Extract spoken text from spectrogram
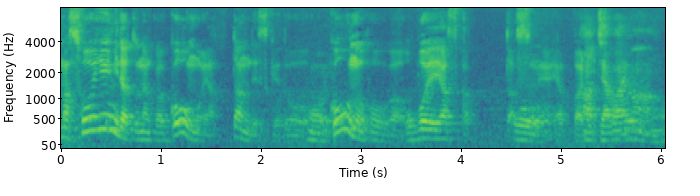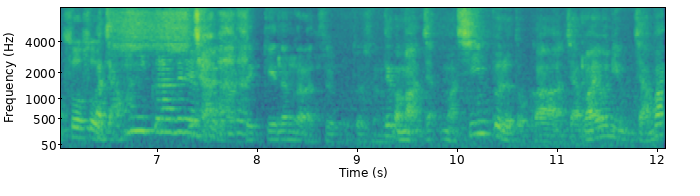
まあそういう意味だとなんか Go もやったんですけど、はい。Go の方が覚えやすかったったですねやっぱり。あ Java よりもそうそう。あ Java に比べれば。設計だから強いことですよね。っていうかまあ、じゃまあ、シンプルとか Java より Java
